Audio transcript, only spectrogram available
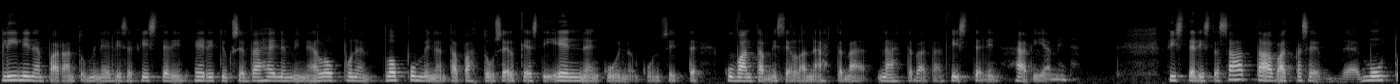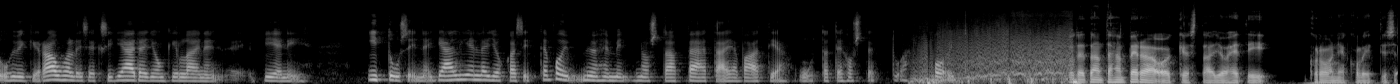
kliininen parantuminen, eli se fistelin erityksen väheneminen ja loppuminen, loppuminen tapahtuu selkeästi ennen kuin, kuin sitten kuvantamisella nähtävä, nähtävä tämän fistelin häviäminen. Fistelistä saattaa, vaikka se muuttuu hyvinkin rauhalliseksi, jäädä jonkinlainen pieni itu sinne jäljelle, joka sitten voi myöhemmin nostaa päätään ja vaatia uutta tehostettua hoitoa. Otetaan tähän perään oikeastaan jo heti Krooniakoliittis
